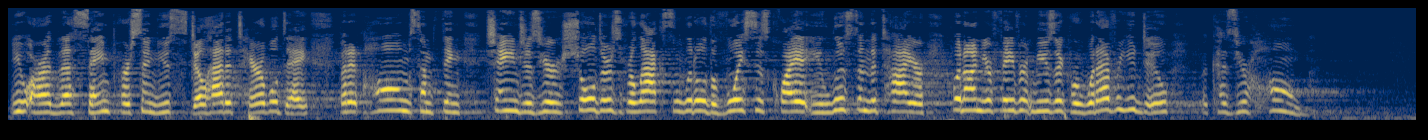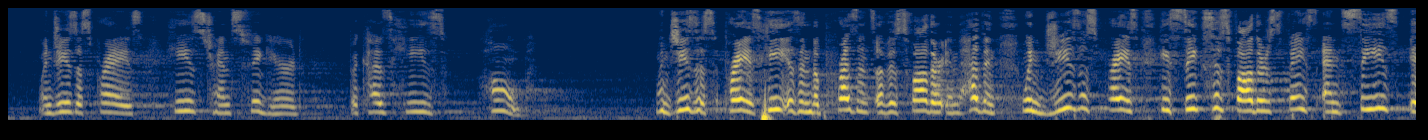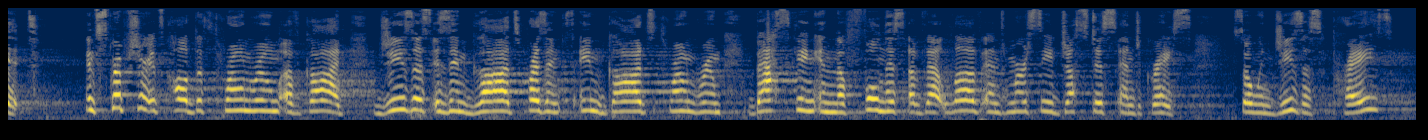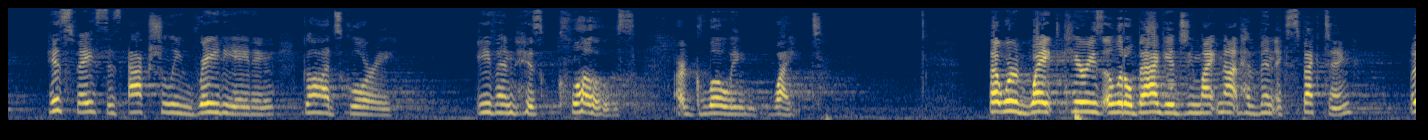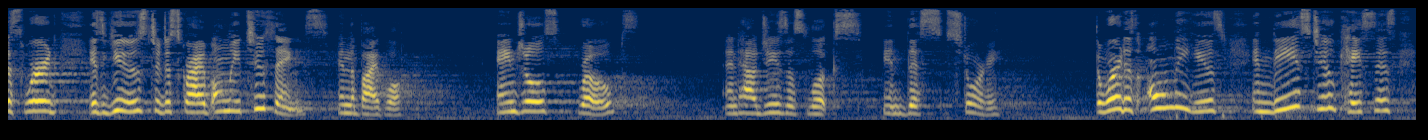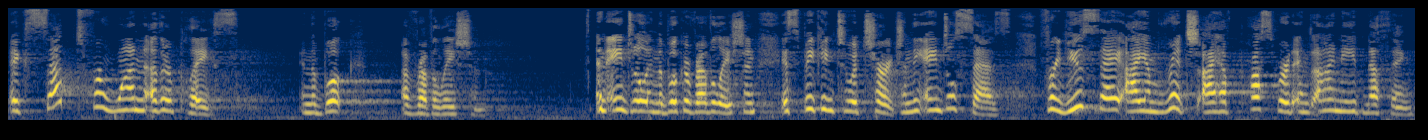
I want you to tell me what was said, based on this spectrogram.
You are the same person. You still had a terrible day, but at home something changes. Your shoulders relax a little. The voice is quiet. You loosen the tie or put on your favorite music or whatever you do because you're home. When Jesus prays, he's transfigured because he's home. When Jesus prays, he is in the presence of his Father in heaven. When Jesus prays, he seeks his Father's face and sees it. In scripture, it's called the throne room of God. Jesus is in God's presence, in God's throne room, basking in the fullness of that love and mercy, justice and grace. So when Jesus prays, his face is actually radiating God's glory. Even his clothes are glowing white. That word white carries a little baggage you might not have been expecting. This word is used to describe only two things in the Bible. Angels' robes and how Jesus looks in this story. The word is only used in these two cases except for one other place in the book of Revelation. An angel in the book of Revelation is speaking to a church and the angel says, For you say, I am rich, I have prospered, and I need nothing.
